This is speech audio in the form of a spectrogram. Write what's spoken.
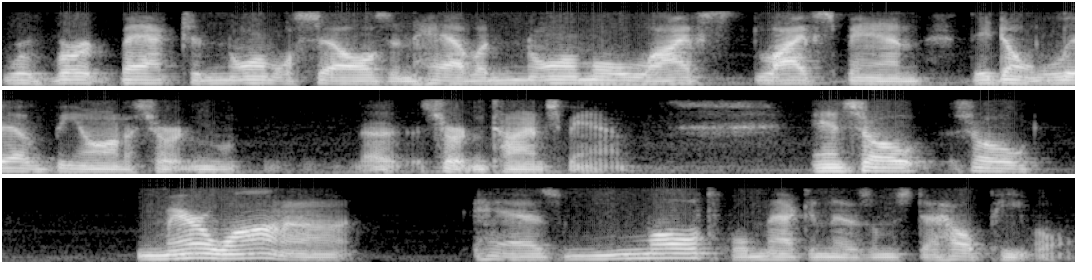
revert back to normal cells and have a normal life lifespan. They don't live beyond a certain uh, certain time span. And so so marijuana has multiple mechanisms to help people.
